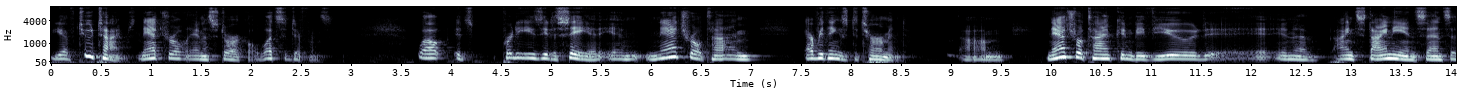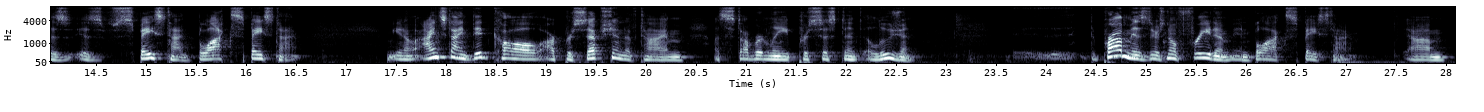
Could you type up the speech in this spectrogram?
you have two times, natural and historical. What's the difference? Well, it's pretty easy to see. In natural time, everything's determined. Um, natural time can be viewed in an Einsteinian sense as, as space time, block space time. You know, Einstein did call our perception of time a stubbornly persistent illusion. the problem is there's no freedom in block space time. Um,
